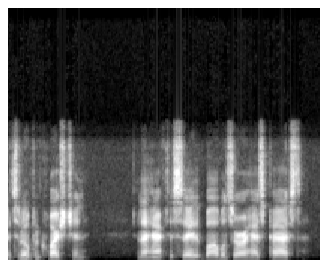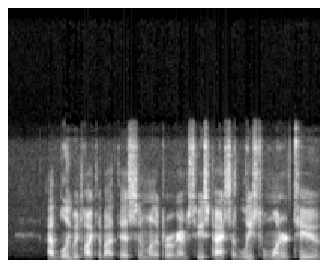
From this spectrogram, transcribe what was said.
It's an open question, and I have to say that Bob Lazar has passed. I believe we talked about this in one of the programs too. He's passed at least one or two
